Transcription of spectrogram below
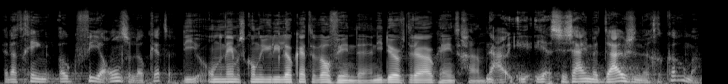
En dat ging ook via onze loketten. Die ondernemers konden jullie loketten wel vinden en die durfden daar ook heen te gaan? Nou, ja, ze zijn met duizenden gekomen.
